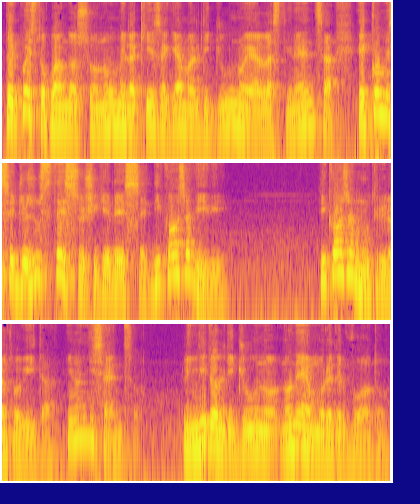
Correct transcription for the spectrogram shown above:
Per questo quando a suo nome la Chiesa chiama al digiuno e all'astinenza è come se Gesù stesso ci chiedesse di cosa vivi? Di cosa nutri la tua vita, in ogni senso? L'invito al digiuno non è amore del vuoto,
